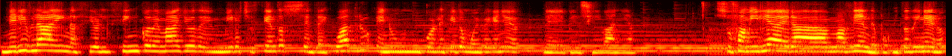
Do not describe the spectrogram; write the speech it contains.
Nelly Bly nació el 5 de mayo de 1864 en un pueblecito muy pequeño de Pensilvania. Su familia era más bien de poquito dinero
